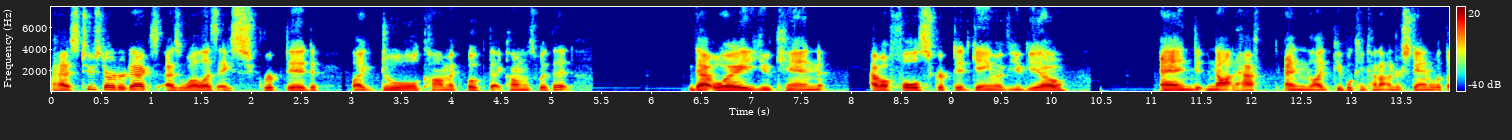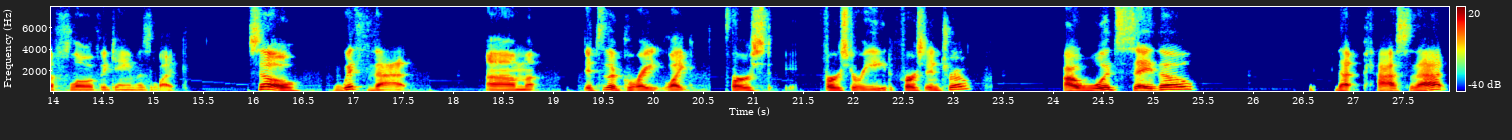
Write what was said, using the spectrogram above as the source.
has two starter decks as well as a scripted like dual comic book that comes with it. That way you can have a full scripted game of Yu-Gi-Oh and not have and like people can kind of understand what the flow of the game is like. So, with that, um it's the great like first first read, first intro. I would say though that past that,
